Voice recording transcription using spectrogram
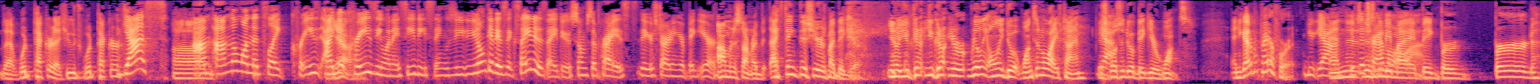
that woodpecker, that huge woodpecker. yes, I'm, I'm the one that's like crazy. I Um, yeah. get crazy when I see these things. You, you don't get as excited as I do, so I'm surprised that you're starting your big year. I'm going to start my. I think this year is my big year. You know, you can you can you're really only do it once in a lifetime. You're Yeah. supposed to do a big year once, and you got to prepare for it. You- yeah, and this, this is going to be my big bird bird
